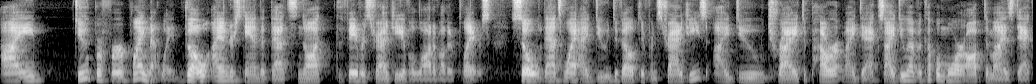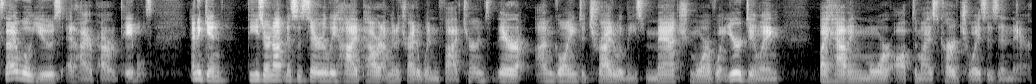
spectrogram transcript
I do prefer playing that way, though I understand that that's not the favorite strategy of a lot of other players. So that's why I do develop different strategies. I do try to power up my decks. I do have a couple more optimized decks that I will use at higher powered tables. And again, these are not necessarily high powered. I'm going to try to win five turns. There, I'm going to try to at least match more of what you're doing by having more optimized card choices in there.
